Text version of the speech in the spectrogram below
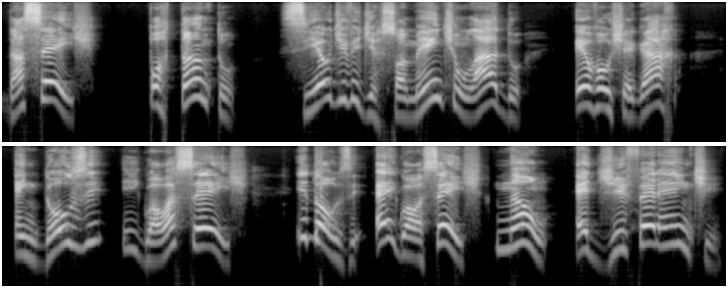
dá 6. Portanto, se eu dividir somente um lado, eu vou chegar em 12 igual a 6. E 12 é igual a 6? Não, é diferente.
